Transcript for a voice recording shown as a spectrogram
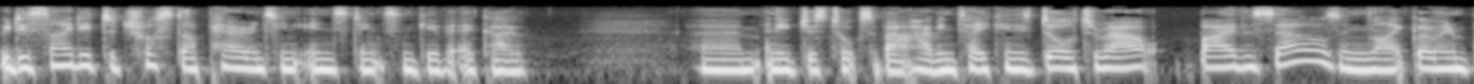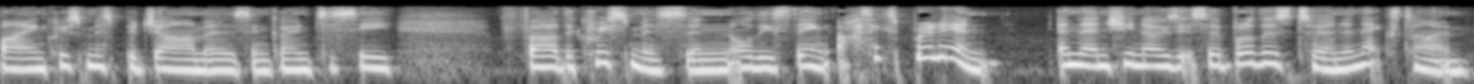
We decided to trust our parenting instincts and give it a go. Um, and he just talks about having taken his daughter out by themselves and like going and buying Christmas pajamas and going to see Father Christmas and all these things. I think it's brilliant. And then she knows it's her brother's turn the next time.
